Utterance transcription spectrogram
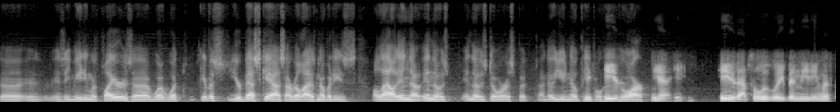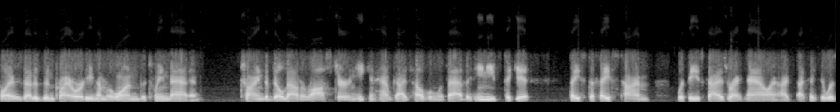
uh, is, is, he meeting with players? Uh, what what? Give us your best guess. I realize nobody's allowed in the, in those in those doors, but I know you know people who, who are. Yeah, he, he has absolutely been meeting with players. That has been priority number one between that and trying to build out a roster. And he can have guys help him with that, but he needs to get face to face time with these guys right now. I, I think it was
